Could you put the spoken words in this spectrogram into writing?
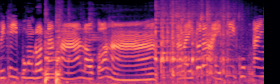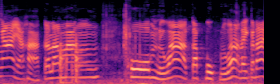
วิธีปรุงรสนะคะ เราก็หาอะไรก็ได้ที่คลุกง่ายๆอะค่ะกะละมังโคมหรือว่ากระปุกหรือว่าอะไรก็ได้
